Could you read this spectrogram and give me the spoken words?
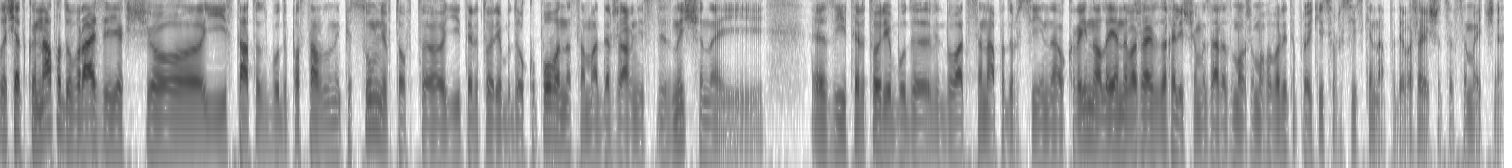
площадкою нападу, в разі якщо її статус буде поставлений під сумнів, тобто її територія буде окупована, сама державність знищена, і з її території буде відбуватися напад Росії на Україну. Але я не вважаю взагалі, що ми зараз можемо говорити про якісь російські напади. Я вважаю, що це все мечня.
